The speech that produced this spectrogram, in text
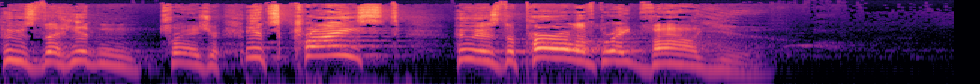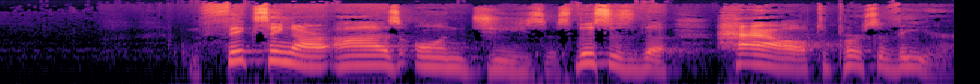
who's the hidden treasure. It's Christ who is the pearl of great value. Fixing our eyes on Jesus. This is the how to persevere.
